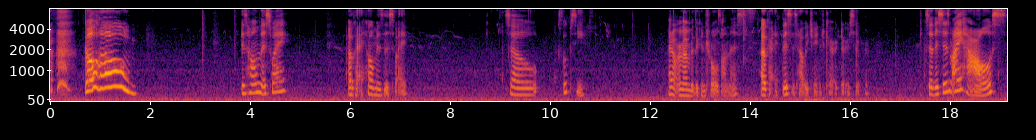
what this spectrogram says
Go home! Is home this way? Okay, home is this way. So, oopsie. I don't remember the controls on this. Okay, this is how we change characters here. So this is my house.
